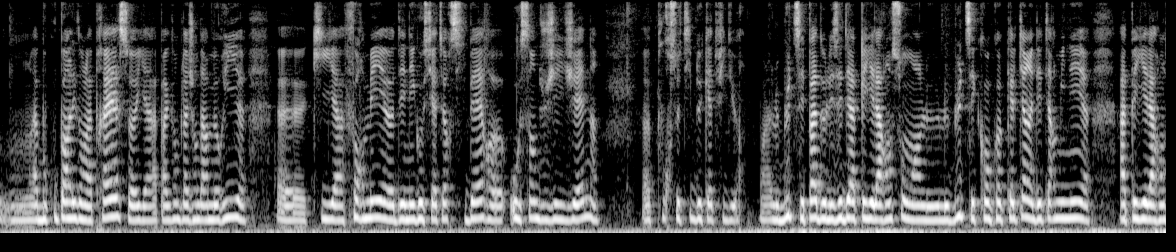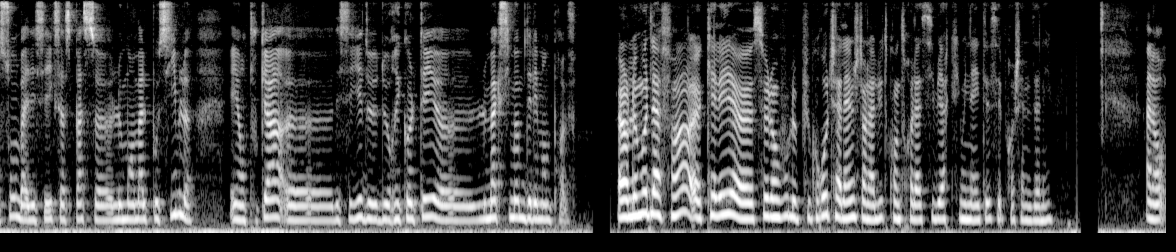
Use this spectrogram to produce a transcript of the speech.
on a beaucoup parlé dans la presse. Il y a par exemple la gendarmerie qui a formé des négociateurs cyber au sein du GIGN euh, pour ce type de cas de figure. le but c'est pas de les aider à payer la rançon, hein. le, but c'est quand, quelqu'un est déterminé à payer la rançon, bah, d'essayer que ça se passe euh, le moins mal possible et en tout cas euh, d'essayer de, récolter le maximum d'éléments de preuve. Alors le mot de la fin, quel est selon vous le plus gros challenge dans la lutte contre la cybercriminalité ces prochaines années? Alors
